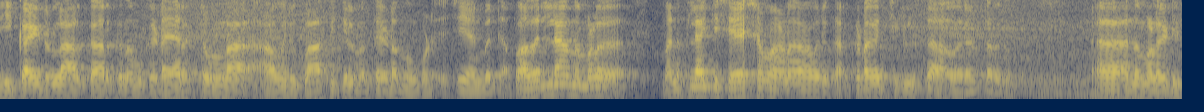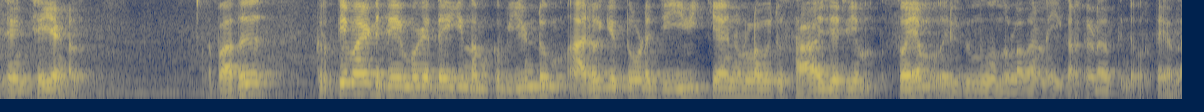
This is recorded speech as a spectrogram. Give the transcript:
വീക്കായിട്ടുള്ള ആൾക്കാർക്ക് നമുക്ക് ഡയറക്റ്റുള്ള ആ ഒരു ക്ലാസിക്കൽ മെത്തേഡൊന്നും ചെയ്യാൻ പറ്റും. അപ്പോൾ അതെല്ലാം നമ്മൾ മനസ്സിലാക്കിയ ശേഷമാണ് ആ ഒരു കർക്കിടക ചികിത്സ ഓരോരുത്തർക്കും നമ്മൾ ഡിസൈൻ ചെയ്യേണ്ടത്. അപ്പോൾ അത് കൃത്യമായിട്ട് ചെയ്യുമ്പോഴത്തേക്കും നമുക്ക് വീണ്ടും ആരോഗ്യത്തോടെ ജീവിക്കാനുള്ള ഒരു സാഹചര്യം സ്വയം ഒരുക്കുന്നു എന്നുള്ളതാണ് ഈ കർക്കിടകത്തിന്റെ പ്രത്യേകത.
